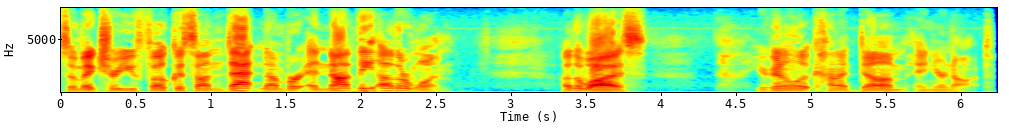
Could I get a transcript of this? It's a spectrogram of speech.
So make sure you focus on that number and not the other one. Otherwise, you're going to look kind of dumb, and you're not.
